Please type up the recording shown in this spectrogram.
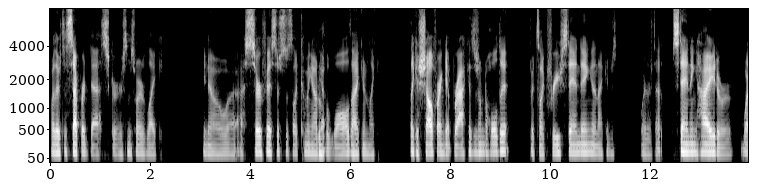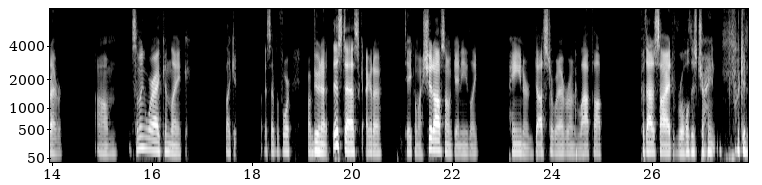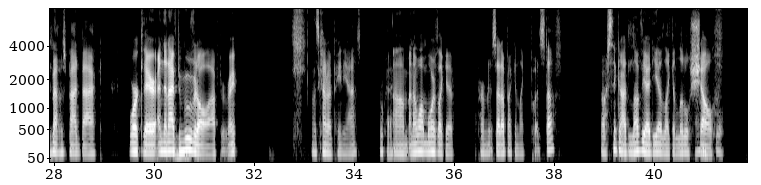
whether it's a separate desk or some sort of like, you know, uh, a surface that's just like coming out Yep. of the wall that I can like, like a shelf where I can get brackets or something to hold it, but it's like freestanding and I can just whether it's at standing height or whatever, um, something where I can like, like it, I said before, if I'm doing it at this desk, I gotta take all my shit off so I don't get any like paint or dust or whatever on the laptop. Put that aside, roll this giant fucking mouse pad back, work there, and then I have to move it all after, right? That's kind of a pain in the ass. Okay. Um, and I want more of like a permanent setup I can like put stuff. But I was thinking I'd love the idea of like a little Oh, shelf cool.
